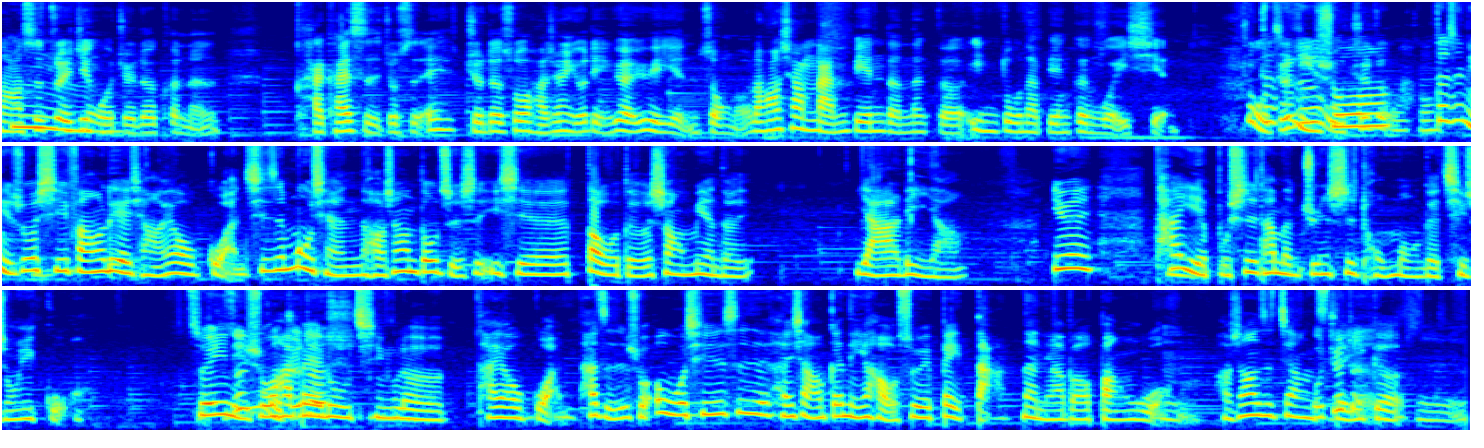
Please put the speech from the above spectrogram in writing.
那是最近我觉得可能还开始就是哎、嗯，觉得说好像有点越来越严重了。然后像南边的那个印度那边更危险。就我觉得但是你说，但是你说西方列强要管，其实目前好像都只是一些道德上面的压力啊。因为他也不是他们军事同盟的其中一国，嗯、所以你说他被入侵了，他要管，他只是说哦，我其实是很想要跟你好，所以被打，那你要不要帮我？嗯、好像是这样子的一个，嗯。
